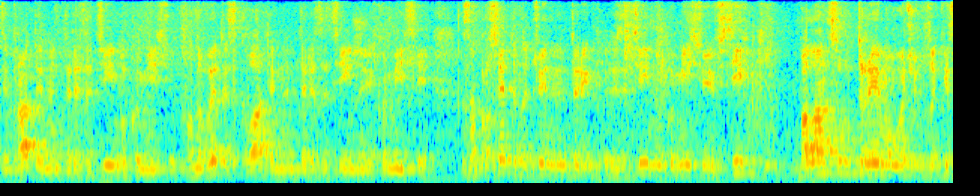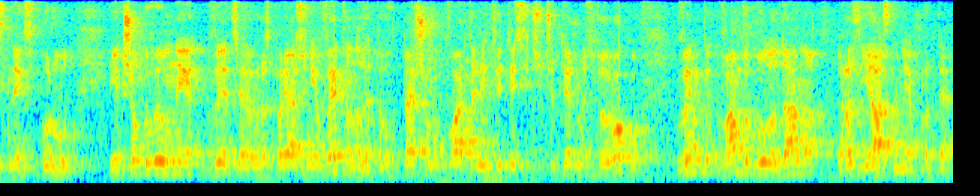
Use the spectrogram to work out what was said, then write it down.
зібрати інвентаризаційну комісію, поновити склад інвентаризаційної комісії, запросити на цю інвентаризаційну комісію всіх балансоутримувачів захисних споруд. І якщо б ви, вони, ви це розпорядження виконали, то в першому кварталі 2014 року вам би було дано роз'яснення про те.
